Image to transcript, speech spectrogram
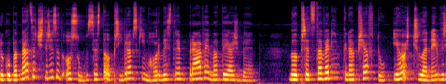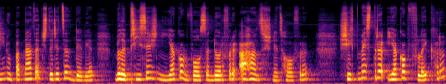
Roku 1548 se stal příbramským hormistrem právě Matyáš B. Byl představeným knapšaftu, jehož členy v říjnu 1549 byli přísežní Jakob Wolsendorfer a Hans Schnitzhofer, šichtmistr Jakob Flicker,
